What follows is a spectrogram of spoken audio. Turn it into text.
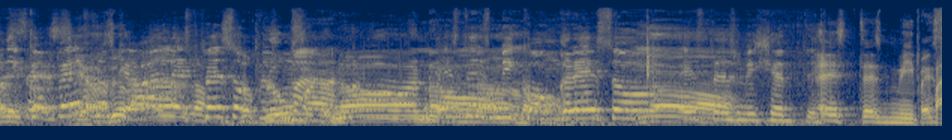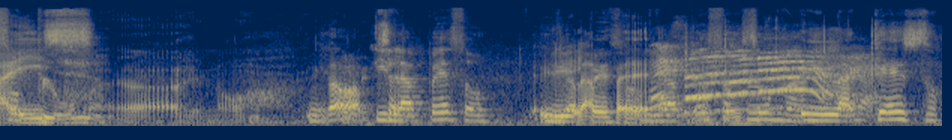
único peso que vale es peso pluma. No, no. Este es mi congreso, esta es mi gente. Este es mi Peso país. Ay, no. No, Y la peso. y la, peso. Y la peso pluma. y la queso.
